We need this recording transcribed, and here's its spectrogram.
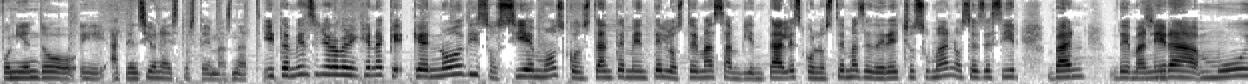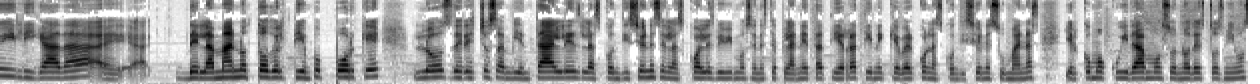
poniendo eh, atención a estos temas, Nat. Y también, señora Berenjena, que, que no disociemos constantemente los temas ambientales con los temas de derechos humanos, es decir, van de manera sí. muy ligada eh, de la mano todo el tiempo porque los derechos ambientales, las condiciones en las cuales vivimos en este planeta Tierra tiene que ver con las condiciones humanas y el cómo cuidamos o no de estos mismos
